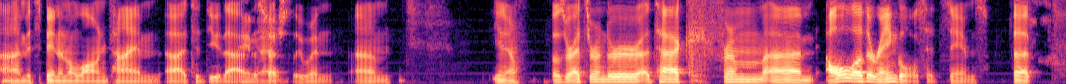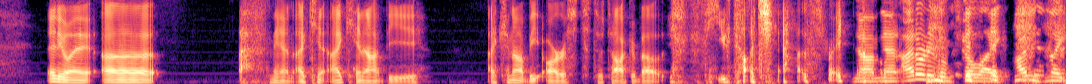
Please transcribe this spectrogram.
um, it's been in a long time uh, to do that Amen. especially when um, you know those rights are under attack from um, all other angles it seems but anyway uh man i can't i cannot be i cannot be arsed to talk about utah jazz right no, now man, I don't even feel like I'm in like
